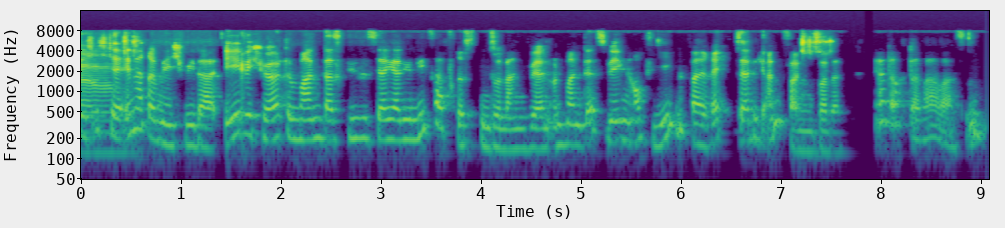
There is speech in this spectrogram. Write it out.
ähm, ich erinnere mich wieder. Ewig hörte man, dass dieses Jahr ja die Lieferfristen so lang wären und man deswegen auf jeden Fall rechtzeitig anfangen solle. Ja, doch, da war was. Mhm.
